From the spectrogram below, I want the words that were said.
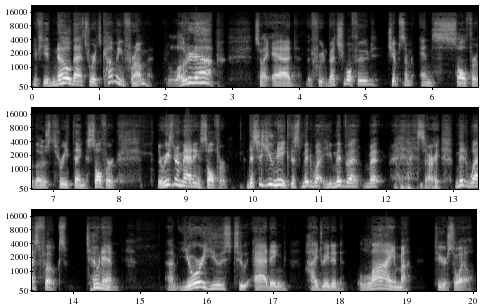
If you know that's where it's coming from, load it up. So I add the fruit and vegetable food, gypsum, and sulfur. Those three things. Sulfur. The reason I'm adding sulfur, this is unique. This Midwest, you Midwest, sorry, Midwest folks, tune in um, you're used to adding hydrated lime to your soil.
